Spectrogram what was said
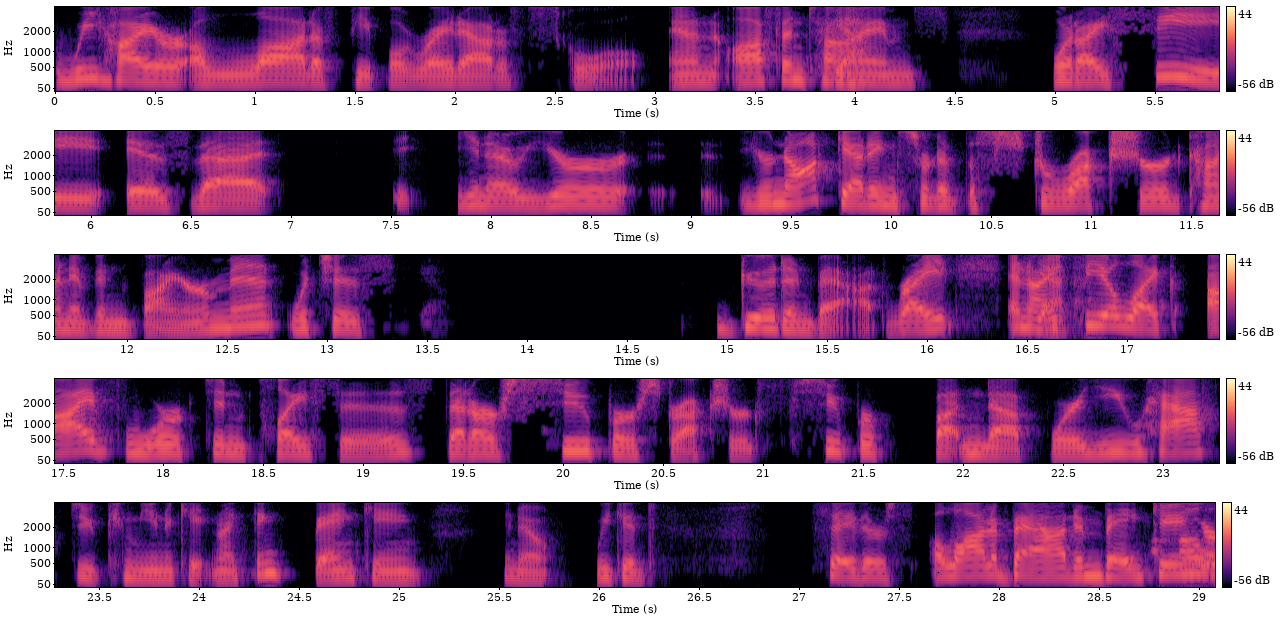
we hire a lot of people right out of school and oftentimes what I see is that you know you're you're not getting sort of the structured kind of environment which is good and bad, right? And I feel like I've worked in places that are super structured, super buttoned up, where you have to communicate. And I think banking, you know, we could say there's a lot of bad in banking A or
